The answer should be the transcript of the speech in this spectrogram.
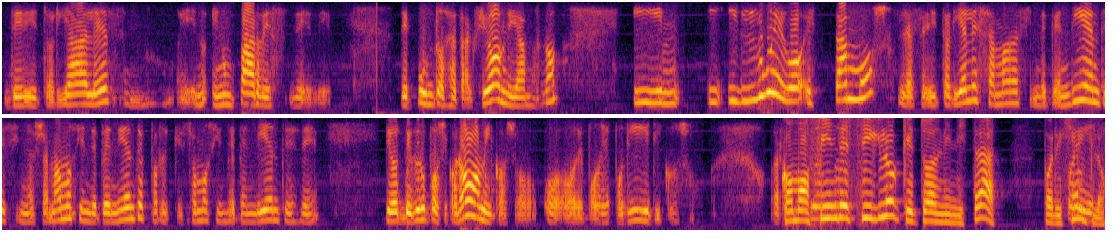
de editoriales en, un par de, de, puntos de atracción, digamos, ¿no? Y, y, luego estamos las editoriales llamadas independientes, y nos llamamos independientes porque somos independientes de, de, grupos económicos o, de poderes políticos. Como fin de siglo que tú administras, por ejemplo.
